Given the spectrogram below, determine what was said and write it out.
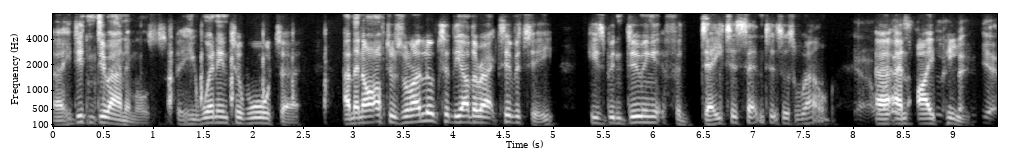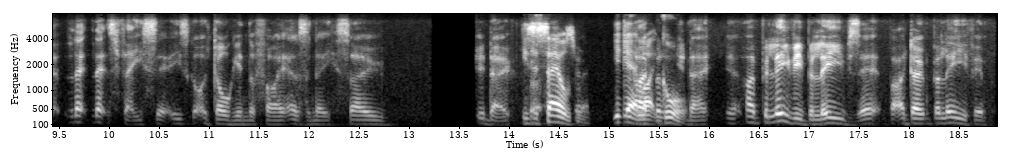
Uh, he didn't do animals, but he went into water. And then afterwards, when I looked at the other activity, he's been doing it for data centers as well. Yeah, Uh, and IP. let- yeah, let, let's face it. He's got a dog in the fight, hasn't he? So, you know. He's a salesman. Yeah, I like bel- Gore. You know, yeah, I believe he believes it, but I don't believe him.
